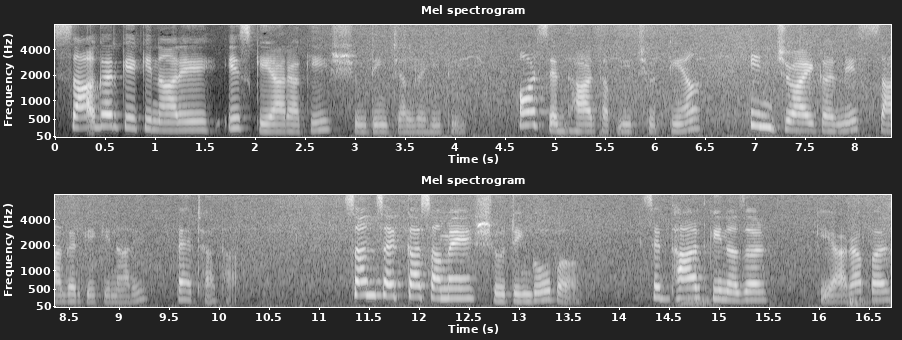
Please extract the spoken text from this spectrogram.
सागर के किनारे इस कियारा की शूटिंग चल रही थी और सिद्धार्थ अपनी छुट्टियाँ इंजॉय करने सागर के किनारे बैठा था। सनसेट का समय शूटिंग ओवर सिद्धार्थ की नज़र कियारा पर,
